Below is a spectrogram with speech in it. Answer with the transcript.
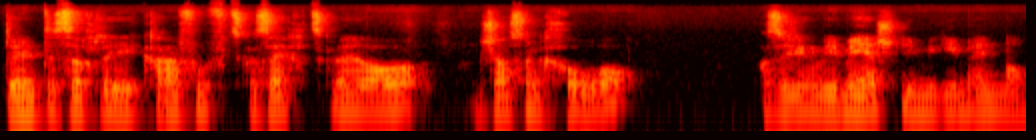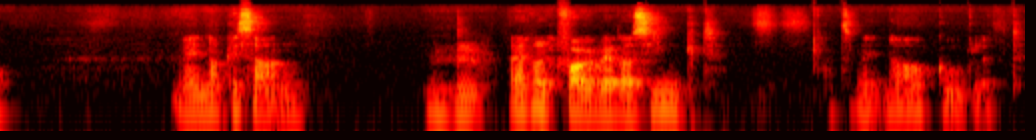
Tönt das so ein bisschen keine 50er, 60er Jahre. Und ist auch so ein Chor. Also irgendwie mehrstimmige Männer. Männergesang. Mhm. Dann habe ich mich gefragt, wer da singt. Hat sie mir nicht nachgegoogelt.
